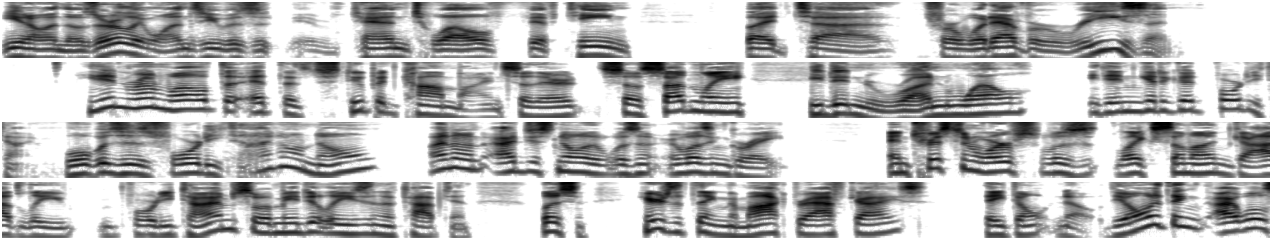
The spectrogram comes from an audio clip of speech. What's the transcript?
you know in those early ones he was 10, 12, 15, but uh, for whatever reason he didn't run well at the at the stupid combine so there so suddenly he didn't run well. he didn't get a good 40 time. What was his forty time? I don't know. I don't I just know it wasn't it wasn't great. And Tristan Wirfs was like some ungodly 40 times, so immediately he's in the top 10. Listen, here's the thing, the mock draft guys, they don't know. The only thing I will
